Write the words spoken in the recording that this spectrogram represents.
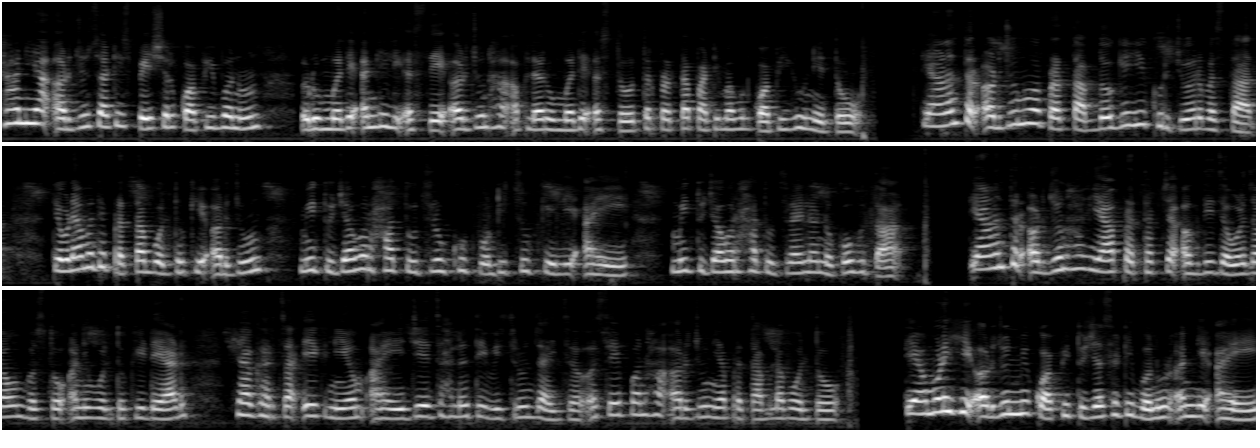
छान या अर्जुनसाठी स्पेशल कॉफी बनवून रूममध्ये आणलेली असते. अर्जुन हा आपल्या रूममध्ये असतो तर प्रताप पाठीमागून कॉफी घेऊन येतो. त्यानंतर अर्जुन व प्रताप दोघेही खुर्चीवर बसतात. तेवढ्यामध्ये प्रताप बोलतो की अर्जुन मी तुझ्यावर हात उचलून खूप मोठी चूक केली आहे. मी तुझ्यावर हात उचलायला नको होता. त्यानंतर अर्जुन हा या प्रतापच्या अगदी जवळ जाऊन बसतो आणि बोलतो की डॅड ह्या घरचा एक नियम आहे. जे झालं ते विसरून जायचं. असे पण हा अर्जुन या प्रतापला बोलतो. त्यामुळे ही अर्जुन मी कॉफी तुझ्यासाठी बनवून आणली आहे.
